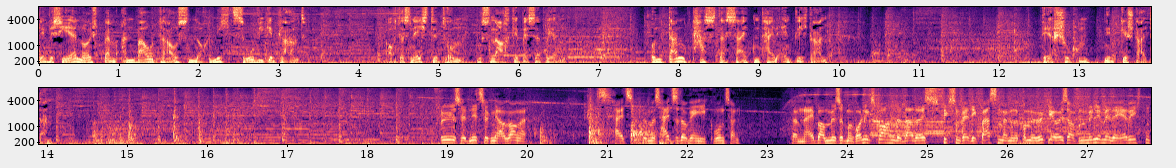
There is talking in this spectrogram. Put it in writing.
Denn bisher läuft beim Anbau draußen noch nicht so wie geplant. Auch das nächste Drum muss nachgebessert werden. Und dann passt das Seitenteil endlich dran. Der Schuppen nimmt Gestalt an. Früher ist es halt nicht so genau gegangen, das heiz, wenn wir es heutzutage eigentlich gewohnt sind. Beim Neubau müssen wir gar nichts machen, da darf alles fix und fertig passen, weil da kann man wirklich alles auf einen Millimeter herrichten.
